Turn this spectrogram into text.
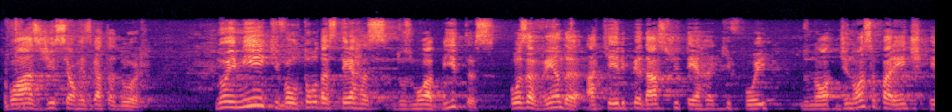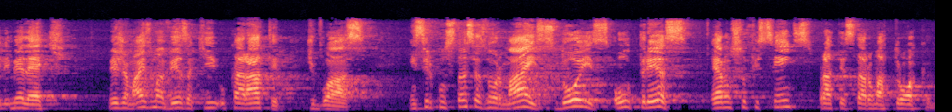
Boaz disse ao resgatador: Noemi, que voltou das terras dos Moabitas, pôs à venda aquele pedaço de terra que foi de nosso parente Elimeleque. Veja mais uma vez aqui o caráter de Boaz. Em circunstâncias normais, dois ou três eram suficientes para atestar uma troca.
